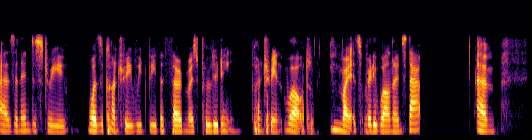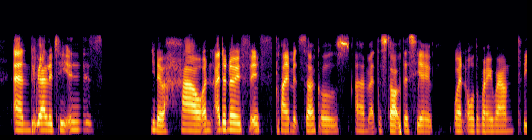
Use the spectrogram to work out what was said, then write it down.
as an industry was a country, we'd be the third most polluting country in the world. right? It's a really well-known stat. Um, and the reality is, you know, how and I don't know if if climate circles um, at the start of this year went all the way around to the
